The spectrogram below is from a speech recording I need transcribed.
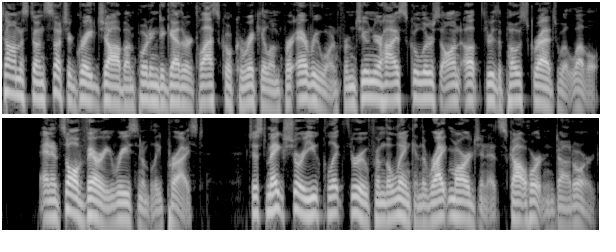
Tom has done such a great job on putting together a classical curriculum for everyone from junior high schoolers on up through the postgraduate level. And it's all very reasonably priced. Just make sure you click through from the link in the right margin at scotthorton.org.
